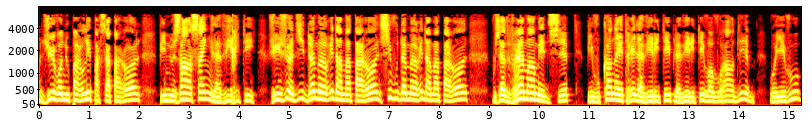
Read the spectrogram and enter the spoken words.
Dieu va nous parler par sa parole, puis il nous enseigne la vérité. Jésus a dit, demeurez dans ma parole. Si vous demeurez dans ma parole, vous êtes vraiment mes disciples, puis vous connaîtrez la vérité, puis la vérité va vous rendre libre. Voyez-vous?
